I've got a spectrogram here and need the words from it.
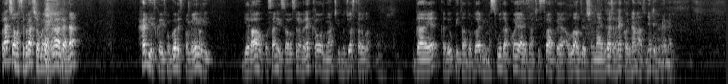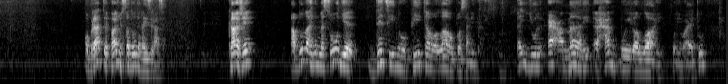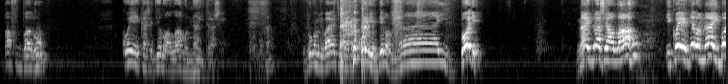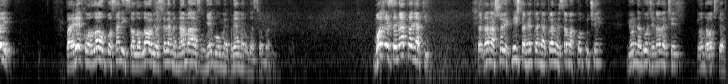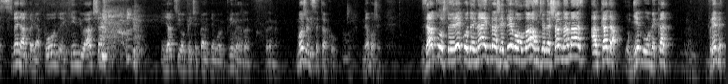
Vraćamo se, vraćamo moja draga, na hadis koji smo gore spomenuli, gdje je Rahu poslanik sa sellem rekao, znači, između ostaloga, da je, kada je upitao od Abdullah Masuda, koja je, znači, stvar koja je Allahu Đelešan najdraža, rekao je namaz u njegovim vremenu. Obratite pažnju sad ovdje na izraze. Kaže, Abdullah ibn Mas'ud je decidno upitao Allahu poslanika. Ejul a'mali ahabbu ila Allahi. U rivajetu, afdalu. Koje je, kaže, dijelo Allahu najdraže? U drugom rivajetu kaže, koje je djelo najbolje? Najdraže Allahu i koje je djelo najbolje? Pa je rekao Allahu poslanik sallallahu alaihi wasallam namaz u njegovom vremenu da se obavi. Može se naklanjati da danas čovjek ništa ne klanja, klanjuje sabah kod kuće i onda dođe na večer i onda hoće da sve naklanja podu i kindiju, akšan i jaci opet će klanjati njegov primjer vremena. Može li se tako? Ne može. Zato što je rekao da je najdraže delo Allahu Đelešan namaz, ali kada? U njegovome kad? Vremenu.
